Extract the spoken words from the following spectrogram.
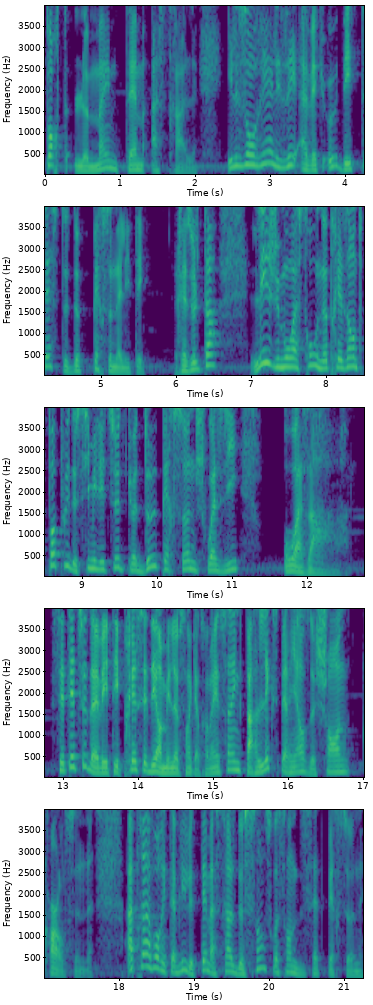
portent le même thème astral. Ils ont réalisé avec eux des tests de personnalité. Résultat, les jumeaux astro ne présentent pas plus de similitudes que deux personnes choisies au hasard. Cette étude avait été précédée en 1985 par l'expérience de Sean Carlson. Après avoir établi le thème astral de 177 personnes,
